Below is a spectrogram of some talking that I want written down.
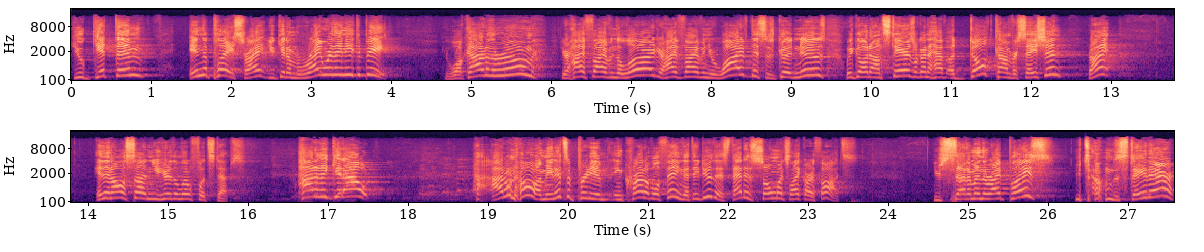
You get them in the place, right? You get them right where they need to be. You walk out of the room, you're high fiving the Lord, you're high fiving your wife. This is good news. We go downstairs, we're going to have adult conversation, right? And then all of a sudden, you hear the little footsteps. How do they get out? I don't know. I mean, it's a pretty incredible thing that they do this. That is so much like our thoughts. You set them in the right place, you tell them to stay there,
